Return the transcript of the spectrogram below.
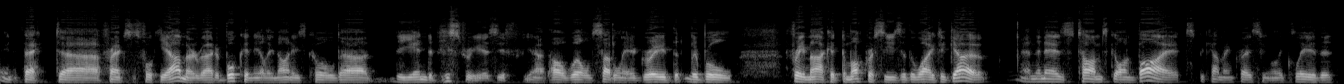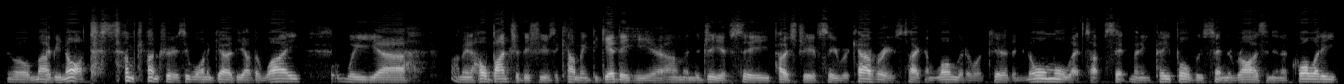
In fact, uh, Francis Fukuyama wrote a book in the early 90s called uh, The End of History, as if you know, the whole world suddenly agreed that liberal free market democracies are the way to go. And then as time's gone by, it's become increasingly clear that, well, maybe not. Some countries who want to go the other way. We, uh, I mean, a whole bunch of issues are coming together here. I mean, the GFC, post-GFC recovery has taken longer to occur than normal. That's upset many people. We've seen the rise in inequality.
